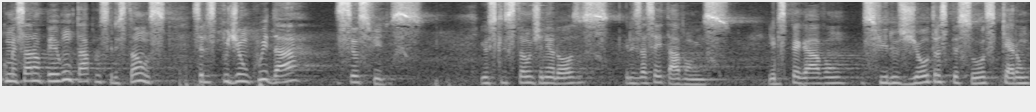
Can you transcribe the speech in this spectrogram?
começaram a perguntar para os cristãos se eles podiam cuidar de seus filhos. E os cristãos generosos, eles aceitavam isso. E eles pegavam os filhos de outras pessoas que eram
